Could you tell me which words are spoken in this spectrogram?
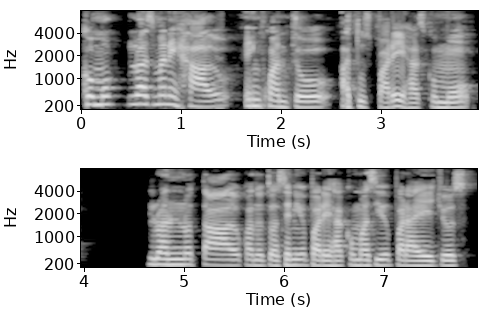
¿Cómo lo has manejado en cuanto a tus parejas? ¿Cómo lo han notado cuando tú has tenido pareja? ¿Cómo ha sido para ellos?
